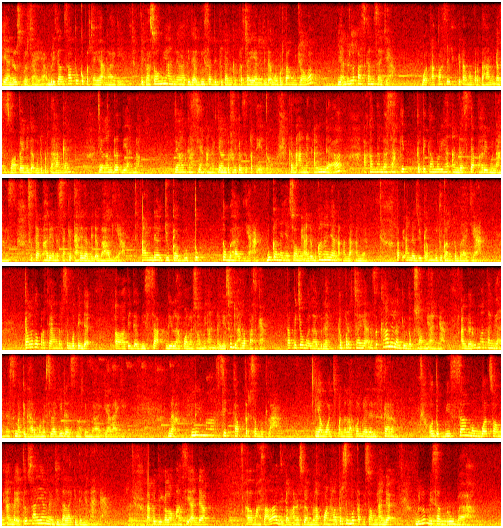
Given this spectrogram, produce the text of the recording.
ya Anda harus percaya berikan satu kepercayaan lagi jika suami Anda tidak bisa diberikan kepercayaan tidak mau bertanggung jawab ya Anda lepaskan saja. Buat apa sih kita mempertahankan sesuatu yang tidak mau dipertahankan? Jangan berat di anak. Jangan kasihan anak, jangan berpikir seperti itu. Karena anak Anda akan tambah sakit ketika melihat Anda setiap hari menangis. Setiap hari Anda sakit hati dan tidak bahagia. Anda juga butuh kebahagiaan. Bukan hanya suami Anda, bukan hanya anak-anak Anda. Tapi Anda juga membutuhkan kebahagiaan. Kalau kepercayaan tersebut tidak uh, tidak bisa dilakukan oleh suami Anda, ya sudah lepaskan tapi cobalah beri kepercayaan sekali lagi untuk suami Anda agar rumah tangga Anda semakin harmonis lagi dan semakin bahagia lagi. Nah, lima sikap tersebutlah yang wajib Anda lakukan mulai dari sekarang untuk bisa membuat suami Anda itu sayang dan cinta lagi dengan Anda. Tapi jika masih ada uh, masalah, jika Anda sudah melakukan hal tersebut tapi suami Anda belum bisa berubah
